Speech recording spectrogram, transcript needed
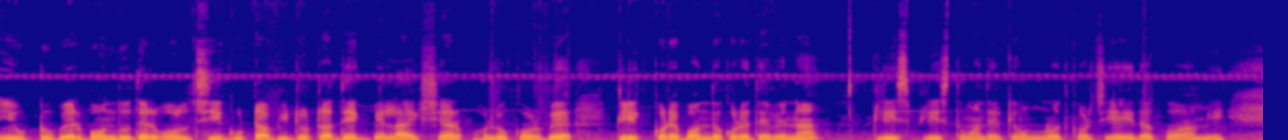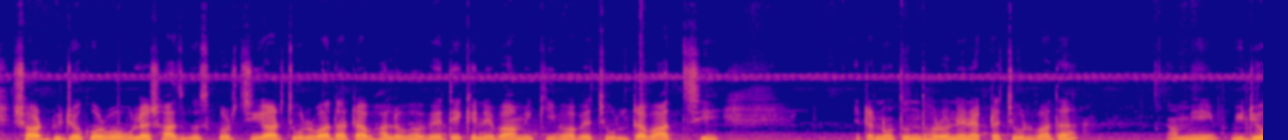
ইউটিউবের বন্ধুদের বলছি, গোটা ভিডিওটা দেখবে, লাইক, শেয়ার ফলো করবে, ক্লিক করে বন্ধ করে দেবে না। প্লিজ প্লিজ তোমাদেরকে অনুরোধ করছি, এই দেখো আমি শর্ট ভিডিও করব বলে সাজগোজ করছি আর চুল বাঁধাটা ভালোভাবে দেখে নেবা আমি কীভাবে চুলটা বাঁধছি। এটা নতুন ধরনের একটা চুল বাঁধা। আমি ভিডিও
